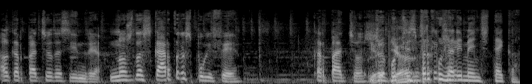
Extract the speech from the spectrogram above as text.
el carpaccio de síndria. No es descarta que es pugui fer. Carpaccios. Però potser és per posar-hi menys teca.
